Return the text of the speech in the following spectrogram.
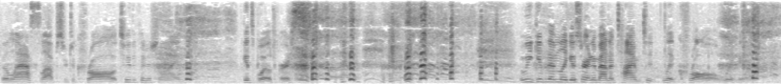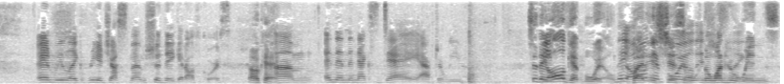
The last lobster to crawl to the finish line gets boiled first. we give them like a certain amount of time to like crawl with it, and we like readjust them should they get off course. okay. Um, and then the next day after we've so they all get boiled. they all but it's just boiled, the it's one just who like- wins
